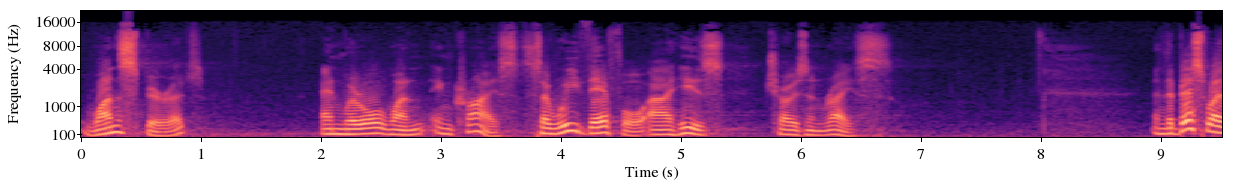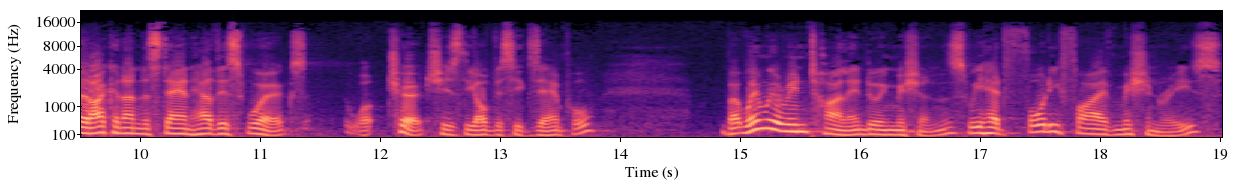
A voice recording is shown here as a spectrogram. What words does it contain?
one Spirit, and we're all one in Christ. So we, therefore, are His chosen race. And the best way that I can understand how this works, well, church is the obvious example. But when we were in Thailand doing missions, we had 45 missionaries,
